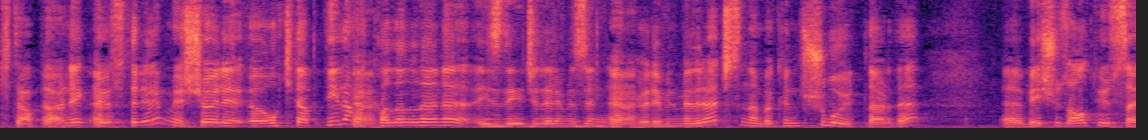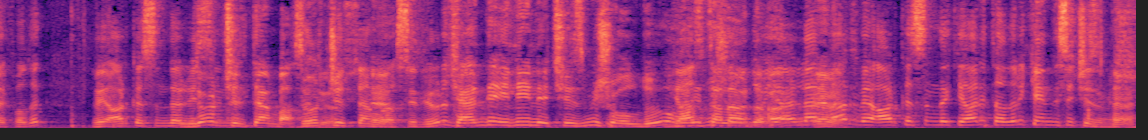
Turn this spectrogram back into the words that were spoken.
kitaplar. Örnek evet. gösterelim mi? Şöyle e, o kitap değil ama Evet. kalınlığını izleyicilerimizin Evet. görebilmeleri açısından bakın şu boyutlarda 500-600 sayfalık ve arkasında resim Dört ciltten bahsediyoruz. Dört ciltten Evet. bahsediyoruz. Kendi eliyle çizmiş olduğu yazmış haritalar olduğu da var. yerler Evet. var ve arkasındaki haritaları kendisi çizmiş. Evet,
